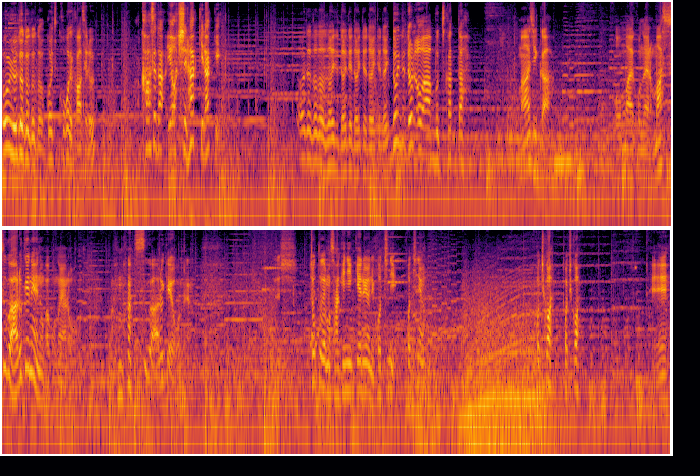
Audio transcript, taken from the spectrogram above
おい、よ、どどどど、こいつ、ここでかわせる？かわせた。よしラッキーラッキー。おいどどどどいてどいてどいてどいてどいてどいてどいてうわぶつかった。マジか。お前この野郎。まっすぐ歩けねえのかこの野郎。まっすぐ歩けよこの野郎。よし。ちょっとでも先に行けるようにこっちにこっちに。こっち来いこっち来い。ええ。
